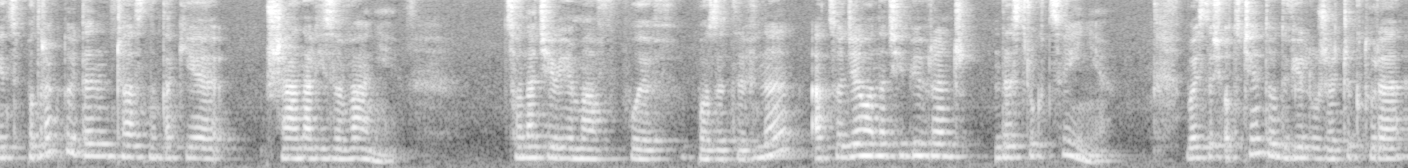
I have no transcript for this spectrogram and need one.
Więc potraktuj ten czas na takie przeanalizowanie, co na ciebie ma wpływ pozytywny, a co działa na ciebie wręcz destrukcyjnie. Bo jesteś odcięty od wielu rzeczy, które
